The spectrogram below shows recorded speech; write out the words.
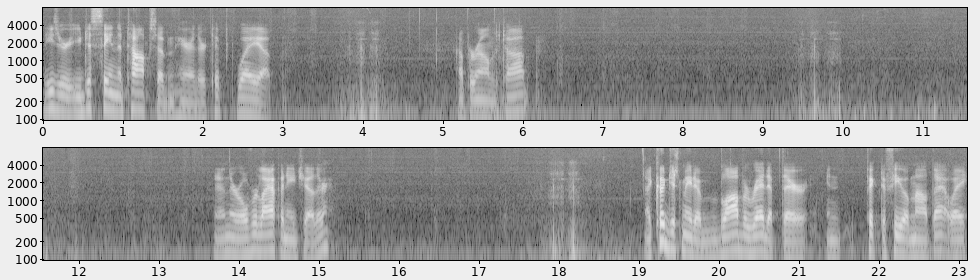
These are, you just seeing the tops of them here. They're tipped way up. Up around the top. And they're overlapping each other. I could just made a blob of red up there and picked a few of them out that way.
